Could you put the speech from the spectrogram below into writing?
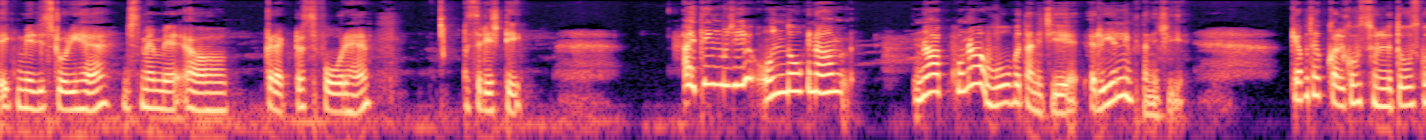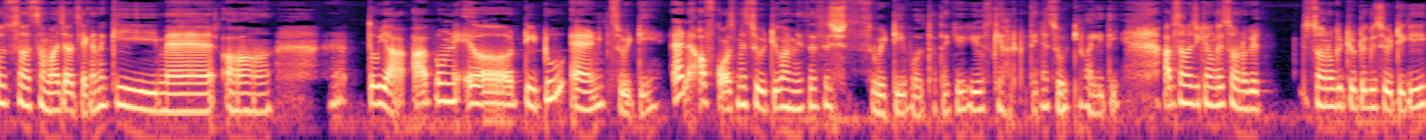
एक मेरी स्टोरी है जिसमें मैं करेक्टर्स फोर हैं सृष्टि आई थिंक मुझे उन दो के नाम ना आपको ना वो बतानी चाहिए रियल नहीं बतानी चाहिए। क्या पता कल को सुन ले तो उसको समझ आ जाएगा ना कि मैं आ, तो या आप उन Titu and Sweety. And of course मैं स्वीटी को हमेशा से स्वीटी बोलता था क्योंकि उसकी हरकतें ना स्वीटी वाली थी। आप समझ के होंगे सोनू के सोनू की टूटू की स्वीटी की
